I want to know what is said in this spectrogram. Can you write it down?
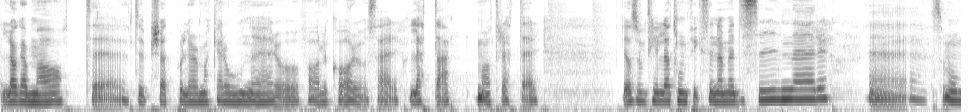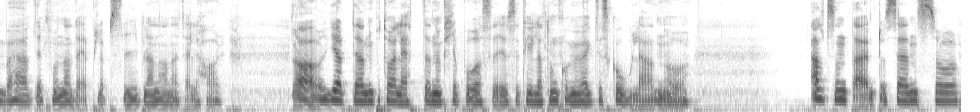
laga mat, eh, typ köttbullar och makaroner och falukorv och så här lätta maträtter. Jag såg till att hon fick sina mediciner eh, som hon behövde, för hon hade epilepsi bland annat, eller har. Ja, hjälpte henne på toaletten och klä på sig och se till att hon kom iväg till skolan och allt sånt där. Och sen så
